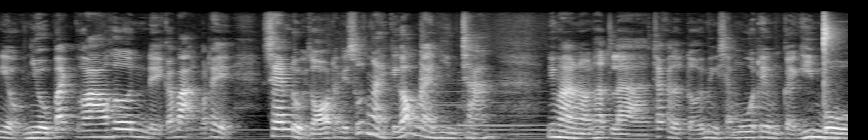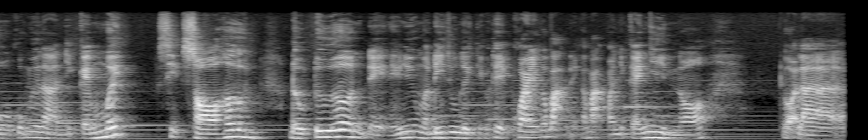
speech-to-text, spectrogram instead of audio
nhiều nhiều background hơn để các bạn có thể xem đổi gió. Tại vì suốt ngày cái góc này nhìn chán nhưng mà nói thật là chắc là đợt tới mình sẽ mua thêm một cái gimbal cũng như là những cái mic xịn sò hơn đầu tư hơn để nếu như mà đi du lịch thì có thể quay các bạn để các bạn có những cái nhìn nó gọi là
